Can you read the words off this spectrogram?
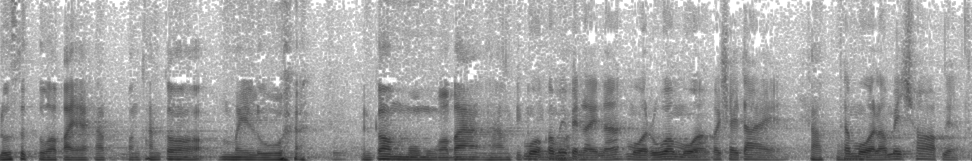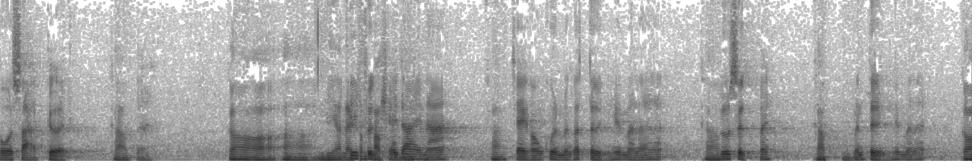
รู้สึกตัวไปครับ บางครั้งก็ไม่รู้ มันก็มัวมัวบ้างครับมัวก็ไม่เป็นไรนะ มัวรู้ว่ามัวก็ใช้ได้ครับ ถ้ามัวแล้วไม่ชอบเนี่ย โทสะเกิดครับนะก็มีอะไรที่ฝึกใช้ได้นะใจของคุณมันก็ตื่นขึ้นมาแล้วรู้สึกไหมครับ มันตื่นขึ้นมาแล้วก็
